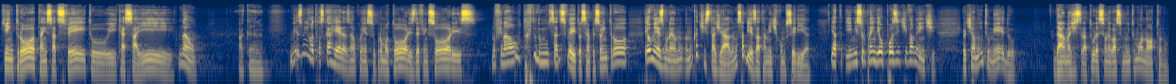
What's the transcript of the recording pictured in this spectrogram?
que entrou, está insatisfeito e quer sair. Não. Bacana mesmo em outras carreiras, né? Eu conheço promotores, defensores. No final, tá todo mundo satisfeito. Assim, a pessoa entrou. Eu mesmo, né? Eu, nunca tinha estagiado, eu não sabia exatamente como seria. E, e me surpreendeu positivamente. Eu tinha muito medo da magistratura ser um negócio muito monótono.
